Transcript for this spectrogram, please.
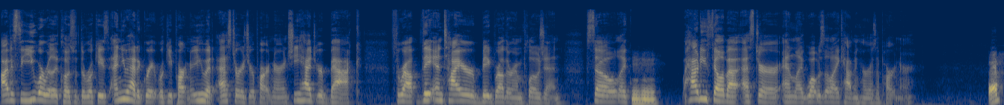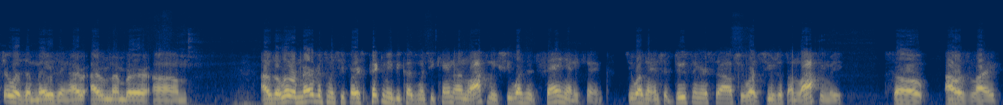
obviously you were really close with the rookies and you had a great rookie partner. You had Esther as your partner and she had your back throughout the entire Big Brother implosion. So, like, mm-hmm. how do you feel about Esther and like what was it like having her as a partner? Esther was amazing. I I remember um, I was a little nervous when she first picked me because when she came to unlock me, she wasn't saying anything. She wasn't introducing herself. She was she was just unlocking me. So I was like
